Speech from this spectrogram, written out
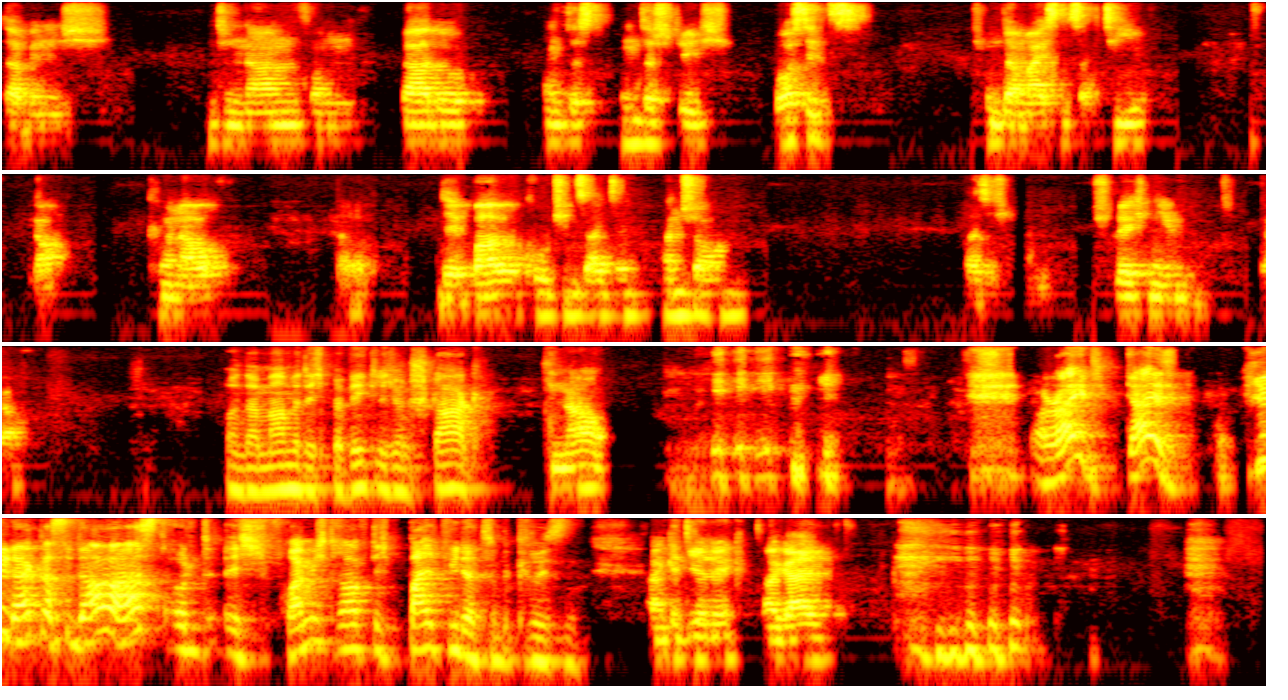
da bin ich mit dem Namen von Rado Unterstrich Vorsitz. Ich bin da meistens aktiv. Ja, kann man auch äh, der Bar-Coaching-Seite anschauen. Also ich kann Gespräch nehmen. Ja. Und dann machen wir dich beweglich und stark. Genau. Alright, geil. Vielen Dank, dass du da warst und ich freue mich drauf, dich bald wieder zu begrüßen. Danke dir, Nick. War geil.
